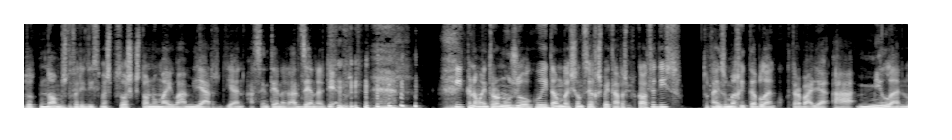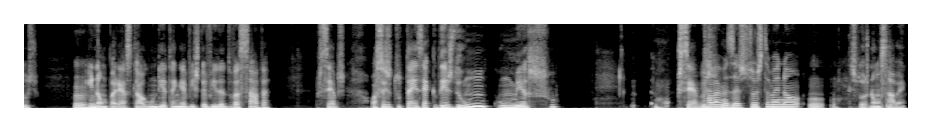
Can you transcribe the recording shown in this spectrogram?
Dou-te nomes de variedíssimas pessoas que estão no meio há milhares de anos, há centenas, há dezenas de anos, e que não entram no jogo e não deixam de ser respeitadas por causa disso. Tu tens uma Rita Blanco que trabalha há mil anos e não parece que algum dia tenha visto a vida devassada. Percebes? Ou seja, tu tens é que desde um começo. Percebes? Está bem, mas as pessoas também não. As pessoas não sabem.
